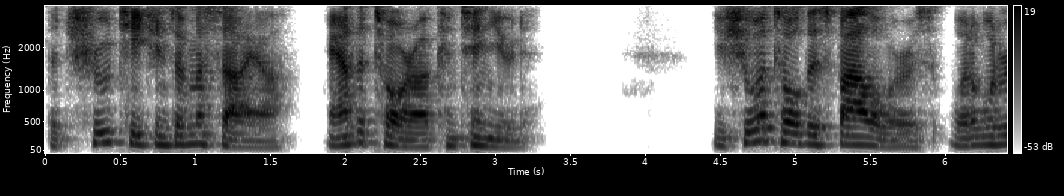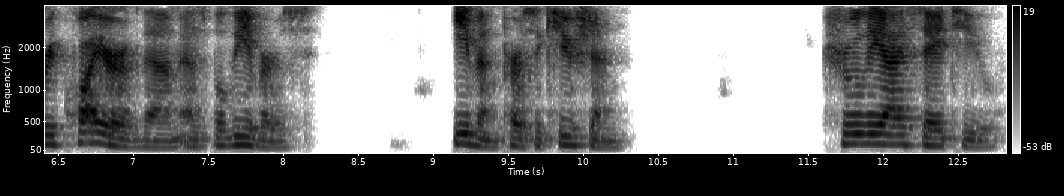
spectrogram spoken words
the true teachings of Messiah and the Torah continued. Yeshua told his followers what it would require of them as believers, even persecution. Truly I say to you,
